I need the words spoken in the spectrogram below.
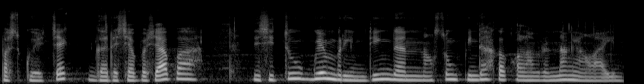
Pas gue cek gak ada siapa-siapa. Di situ gue merinding dan langsung pindah ke kolam renang yang lain.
